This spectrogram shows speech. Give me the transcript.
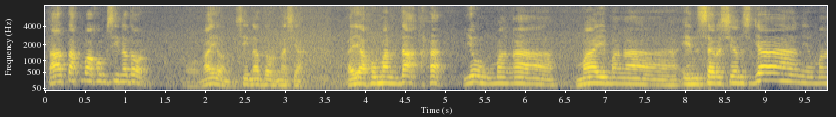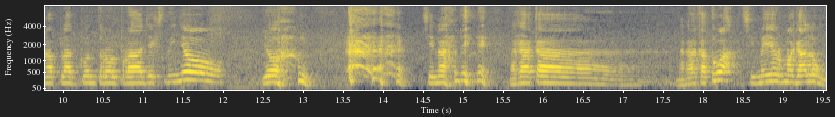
tatakbo akong senador. O, ngayon, senador na siya. Kaya humanda yung mga may mga insertions dyan, yung mga flood control projects ninyo, yung sinabi, nakaka nakakatuwa si Mayor Magalong.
